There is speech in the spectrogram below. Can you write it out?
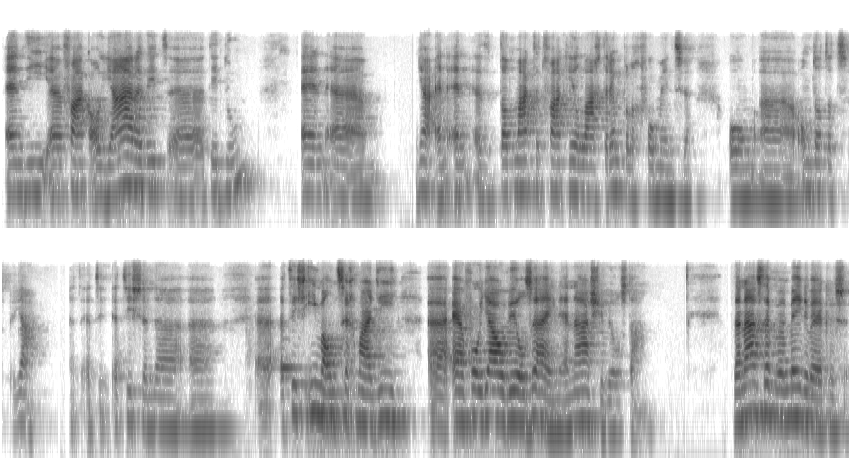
en die vaak al jaren dit, dit doen. En, ja, en, en dat maakt het vaak heel laagdrempelig voor mensen, om, omdat het, ja, het, het, het, is een, het is iemand zeg maar, die er voor jou wil zijn en naast je wil staan. Daarnaast hebben we medewerkers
